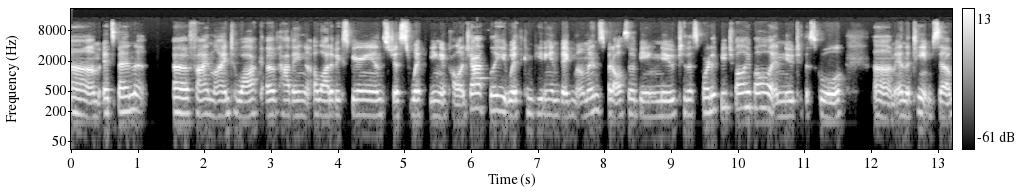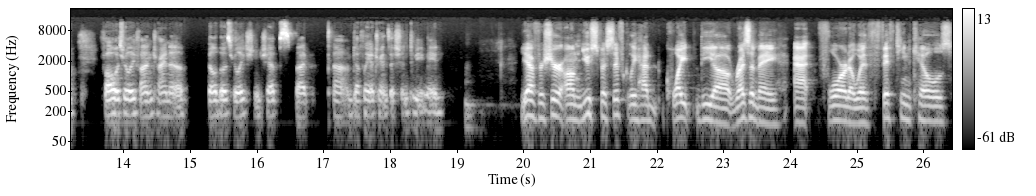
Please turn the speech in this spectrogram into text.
um, it's been a fine line to walk of having a lot of experience just with being a college athlete, with competing in big moments, but also being new to the sport of beach volleyball and new to the school um, and the team. So fall was really fun trying to build those relationships, but um, definitely a transition to be made. Yeah, for sure. Um, you specifically had quite the uh, resume at Florida with 15 kills,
